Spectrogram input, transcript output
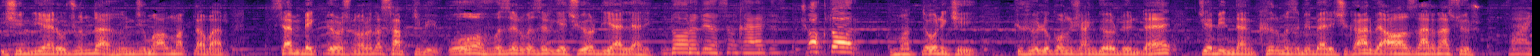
İşin diğer ucunda hıncımı almak da var. Sen bekliyorsun orada sap gibi. Oh vızır vızır geçiyor diğerleri. Doğru diyorsun Karagöz'üm. Çok doğru. Madde 12. Küfürlü konuşan gördüğünde cebinden kırmızı biberi çıkar ve ağızlarına sür. Vay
